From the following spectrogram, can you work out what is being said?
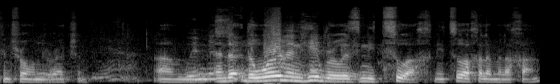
control and direction. Yeah. Um, and the, the word in Hebrew is category. nitzuach, nitzuach ala melacha.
